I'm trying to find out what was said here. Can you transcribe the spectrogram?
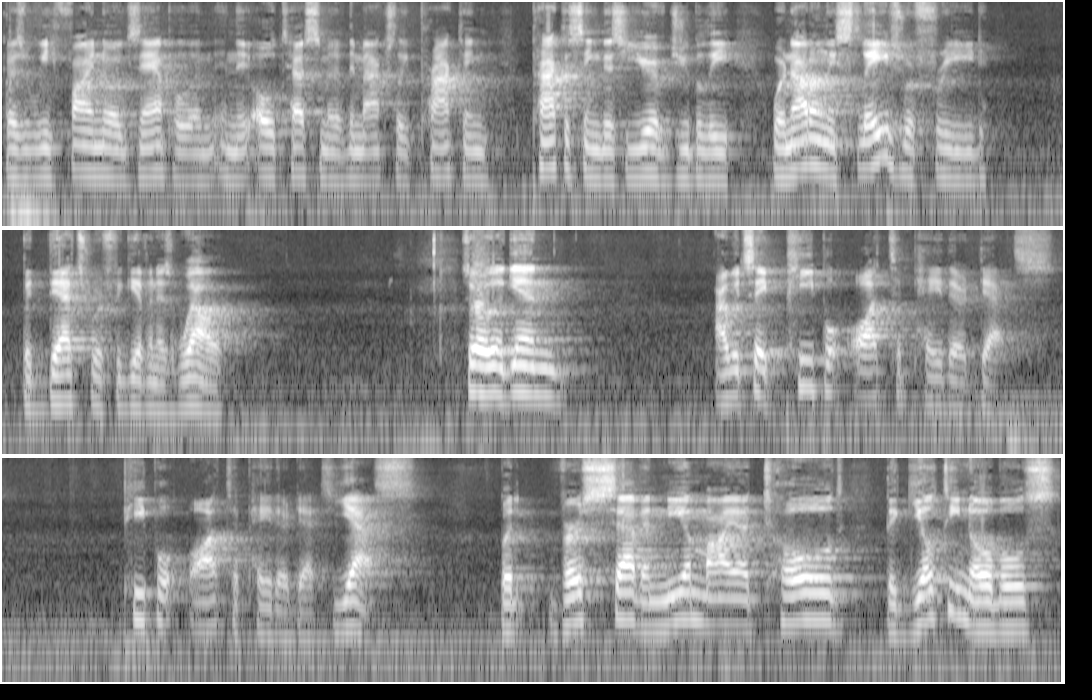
Because we find no example in, in the Old Testament of them actually practicing, practicing this year of Jubilee, where not only slaves were freed, but debts were forgiven as well. So, again, I would say people ought to pay their debts people ought to pay their debts. Yes. But verse 7 Nehemiah told the guilty nobles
